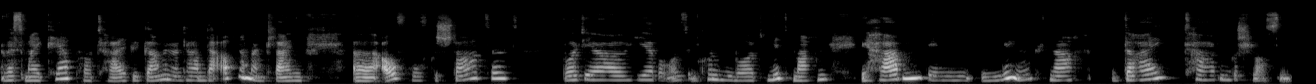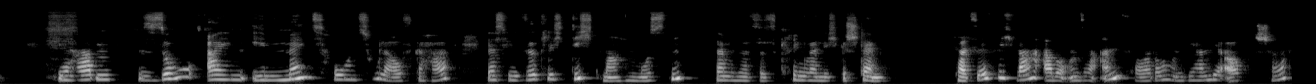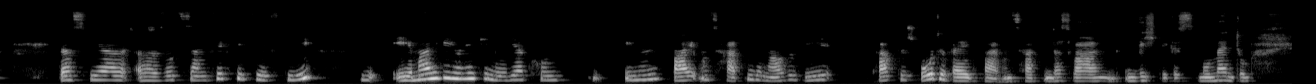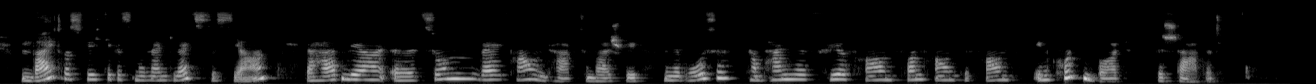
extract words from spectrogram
über das MyCare-Portal gegangen und haben da auch nochmal einen kleinen äh, Aufruf gestartet. Wollt ihr hier bei uns im Kundenboard mitmachen? Wir haben den Link nach drei Tagen geschlossen. Wir haben so einen immens hohen Zulauf gehabt, dass wir wirklich dicht machen mussten. Damit das kriegen wir nicht gestemmt. Tatsächlich war aber unsere Anforderung, und die haben wir auch geschafft, dass wir äh, sozusagen 50-50 die ehemalige Unity Media KundInnen bei uns hatten, genauso wie praktisch Rote Welt bei uns hatten. Das war ein, ein wichtiges Momentum. Ein weiteres wichtiges Moment letztes Jahr da haben wir äh, zum Weltfrauentag zum Beispiel eine große Kampagne für Frauen, von Frauen für Frauen im Kundenboard gestartet.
